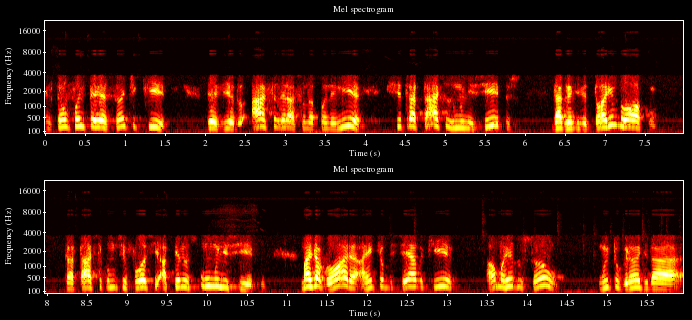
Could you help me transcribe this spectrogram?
Então foi interessante que, devido à aceleração da pandemia, se tratasse os municípios da Grande Vitória em bloco, tratasse como se fosse apenas um município. Mas agora a gente observa que há uma redução muito grande da,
